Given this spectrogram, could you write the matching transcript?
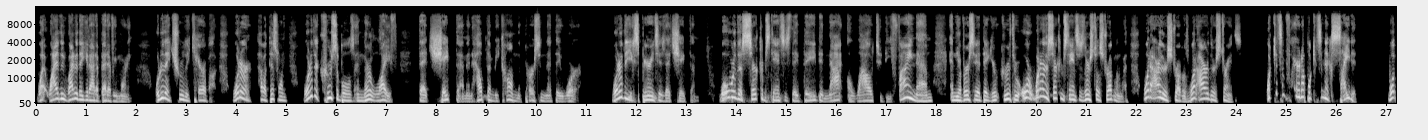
Why, why, do, why do they get out of bed every morning? What do they truly care about? What are, how about this one? What are the crucibles in their life that shape them and help them become the person that they were? What are the experiences that shaped them? What were the circumstances that they did not allow to define them and the adversity that they grew through? Or what are the circumstances they're still struggling with? What are their struggles? What are their strengths? What gets them fired up? What gets them excited? What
